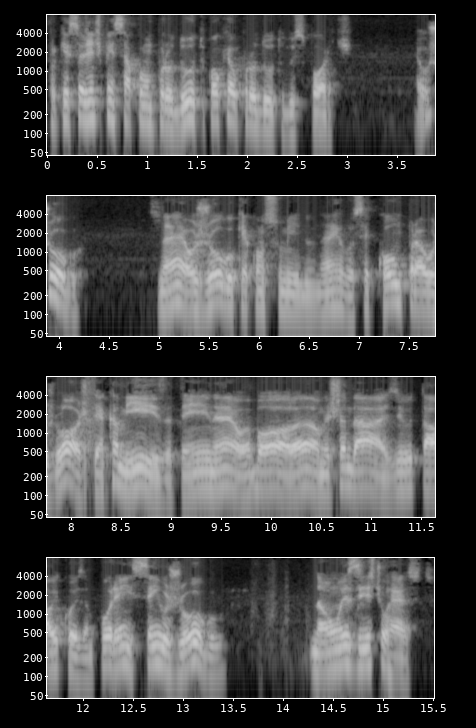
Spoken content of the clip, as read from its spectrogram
Porque se a gente pensar como produto, qual que é o produto do esporte? É o jogo né? É o jogo que é consumido, né? Você compra os, lógico, tem a camisa, tem, né, a bola, o merchandising e tal e coisa. Porém, sem o jogo não existe o resto,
